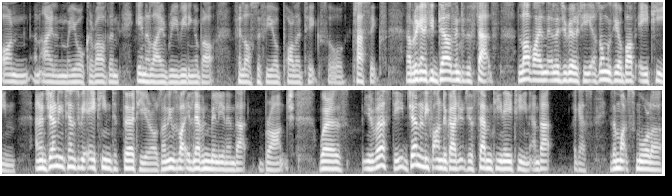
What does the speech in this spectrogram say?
on an island in Mallorca rather than in a library reading about philosophy or politics or classics. Uh, but again, if you delve into the stats, Love Island eligibility, as long as you're above 18, and it generally tends to be 18 to 30 year olds. I think it's about 11 million in that branch. Whereas university, generally for undergraduates, you're 17, 18, and that I guess, is a much smaller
